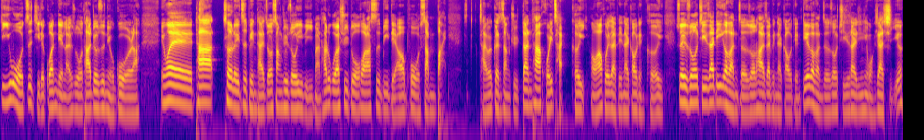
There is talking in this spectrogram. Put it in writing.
以我自己的观点来说，它就是扭过了啦，因为它测了一次平台之后上去做一比一嘛，它如果要续多的话，它势必得要破三百。才会更上去，但它回踩可以哦，它回踩平台高点可以，所以说其实在第一个反折的时候，它还在平台高点；第二个反折的时候，其实它已经往下洗了，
